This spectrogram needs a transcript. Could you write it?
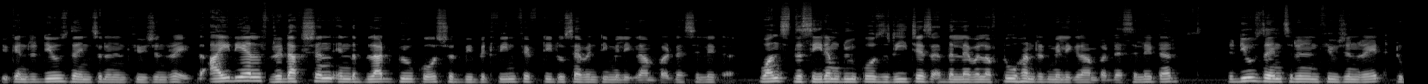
you can reduce the insulin infusion rate. The ideal reduction in the blood glucose should be between 50 to 70 mg per deciliter. Once the serum glucose reaches at the level of 200 mg per deciliter, reduce the insulin infusion rate to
